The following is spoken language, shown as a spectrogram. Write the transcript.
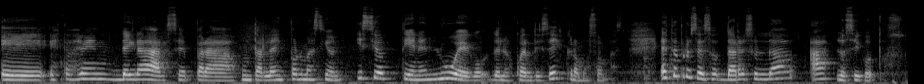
eh, estas deben degradarse para juntar la información y se obtienen luego de los 46 cromosomas. Este proceso da resultado a los cigotos.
